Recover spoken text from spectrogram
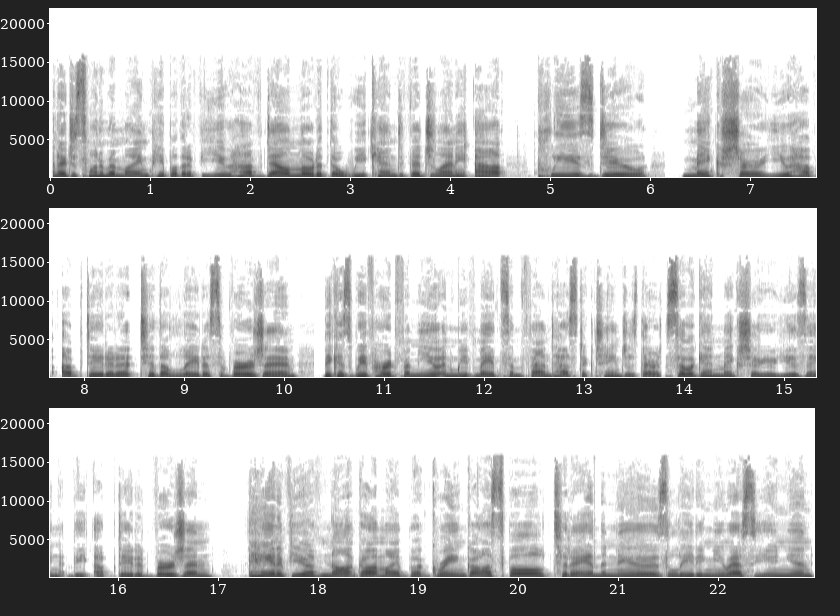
And I just want to remind people that if you have downloaded the Weekend Vigilante app, please do make sure you have updated it to the latest version because we've heard from you and we've made some fantastic changes there. So, again, make sure you're using the updated version. Hey, and if you have not got my book, Green Gospel, today in the news, leading U.S. Union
